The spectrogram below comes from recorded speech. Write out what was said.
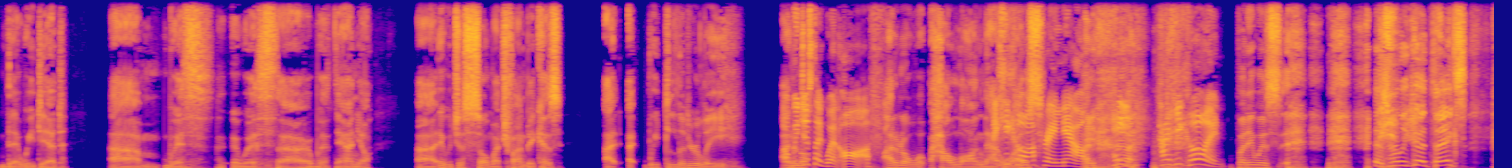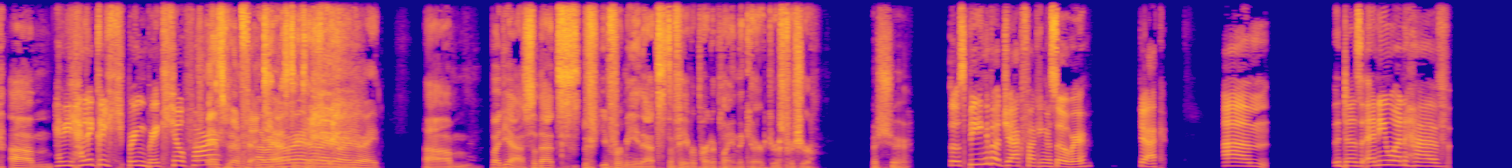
that we did um, with with uh, with Daniel. Uh, it was just so much fun because I, I we literally. I Oh, don't we know- just like went off. I don't know wh- how long I that can go was, off right now. hey, how's it going? but it was it was really good. Thanks. Um, Have you had a good spring break so far? it's been All right, all fantastic. right, all right, all right, all right. Um, but yeah, so that's for me. That's the favorite part of playing the characters for sure. For sure. So speaking about Jack fucking us over, Jack, um, does anyone have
